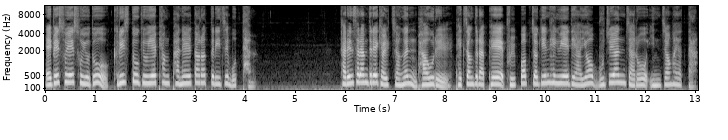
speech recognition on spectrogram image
에베소의 소요도 그리스도교의 평판을 떨어뜨리지 못함. 다른 사람들의 결정은 바울을 백성들 앞에 불법적인 행위에 대하여 무죄한 자로 인정하였다.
